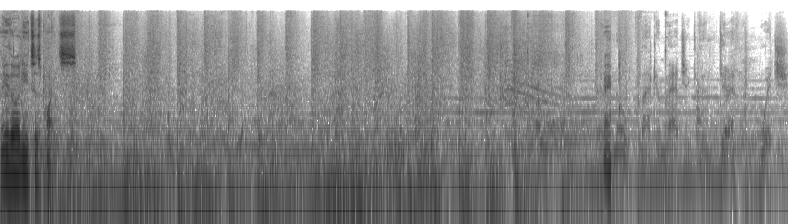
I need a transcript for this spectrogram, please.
Nido needs his points. Okay. No blacker magic than death, witch.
